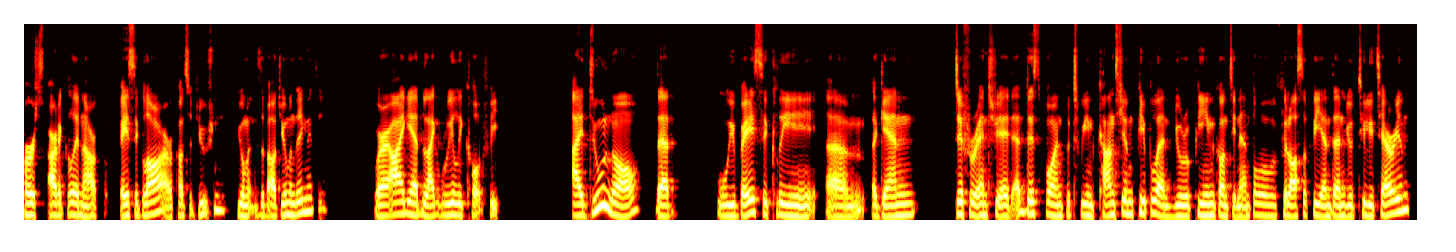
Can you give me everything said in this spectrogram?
first article in our basic law, our constitution, human is about human dignity, where I get like really cold feet. I do know that we basically, um, again, differentiate at this point between Kantian people and European continental philosophy and then utilitarians.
